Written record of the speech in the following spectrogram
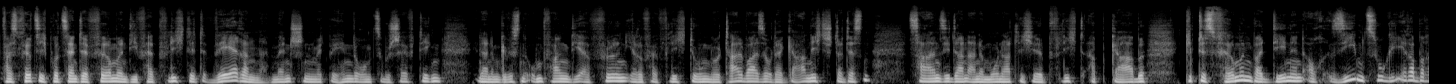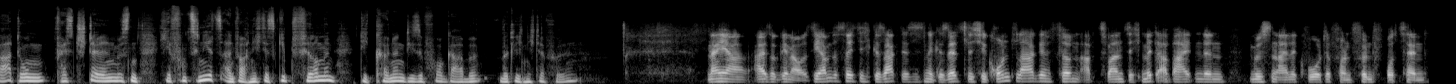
fast 40 Prozent der Firmen, die verpflichtet wären, Menschen mit Behinderung zu beschäftigen, in einem gewissen Umfang, die erfüllen ihre Verpflichtungen nur teilweise oder gar nicht. Stattdessen zahlen sie dann eine monatliche Pflichtabgabe. Gibt es Firmen, bei denen auch Sie im Zuge Ihrer Beratung feststellen müssen, hier funktioniert es einfach nicht. Es gibt Firmen, die können diese Aufgabe wirklich nicht erfüllen? Naja, also genau, Sie haben das richtig gesagt. Es ist eine gesetzliche Grundlage. Firmen ab 20 Mitarbeitenden müssen eine Quote von 5 Prozent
